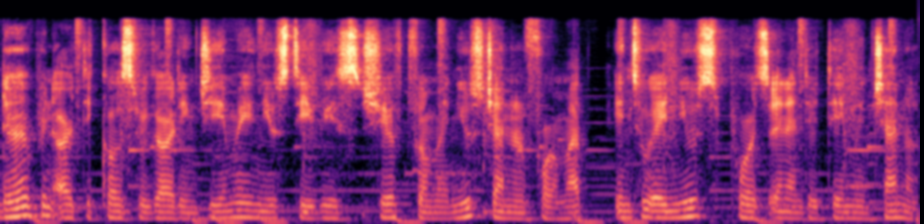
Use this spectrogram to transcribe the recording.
there have been articles regarding GMA News TV's shift from a news channel format into a news, sports, and entertainment channel,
